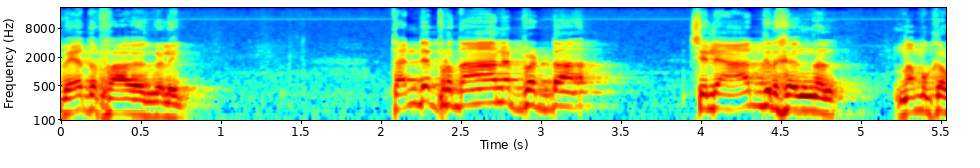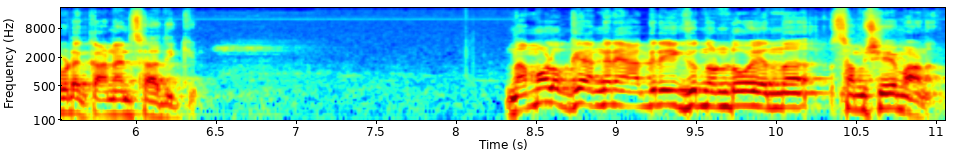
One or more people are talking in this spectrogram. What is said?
വേദഭാഗങ്ങളിൽ തന്റെ പ്രധാനപ്പെട്ട ചില ആഗ്രഹങ്ങൾ നമുക്കവിടെ കാണാൻ സാധിക്കും. നമ്മളൊക്കെ അങ്ങനെ ആഗ്രഹിക്കുന്നുണ്ടോ എന്ന് സംശയമാണ്.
